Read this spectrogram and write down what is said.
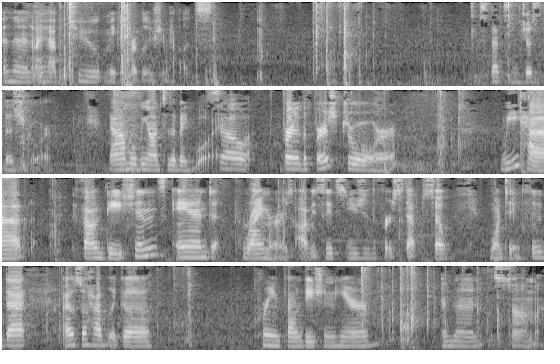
And then I have two Makeup Revolution palettes. So that's just this drawer. Now moving on to the big boy. So for the first drawer, we have foundations and primers. Obviously, it's usually the first step, so want to include that. I also have like a cream foundation here and then some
